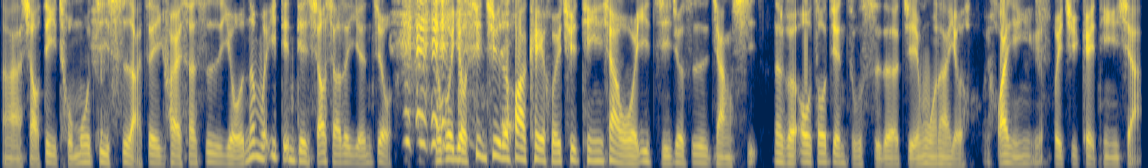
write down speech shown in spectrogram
啊，小弟土木技师啊，这一块算是有那么一点点小小的研究。如果有兴趣的话，可以回去听一下我一集就是讲西那个欧洲建筑史的节目，那有欢迎回去可以听一下。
